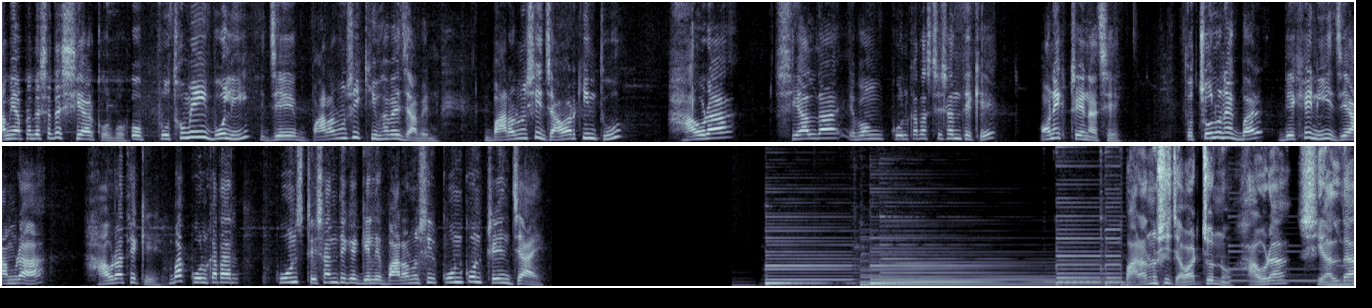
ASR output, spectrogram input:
আমি আপনাদের সাথে শেয়ার করব। তো প্রথমেই বলি যে বারাণসী কীভাবে যাবেন? বারাণসী যাওয়ার কিন্তু হাওড়া, শিয়ালদা এবং কলকাতা স্টেশন থেকে অনেক ট্রেন আছে। তো চলুন একবার দেখে নিই যে আমরা হাওড়া থেকে বা কলকাতার কোন স্টেশন থেকে গেলে বারাণসীর কোন কোন ট্রেন যায়। বারাণসী যাওয়ার জন্য হাওড়া, শিয়ালদা,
